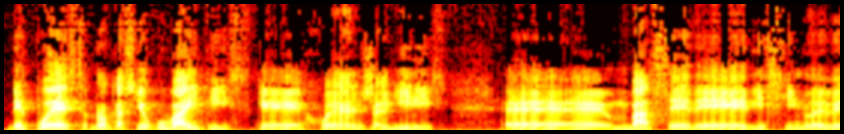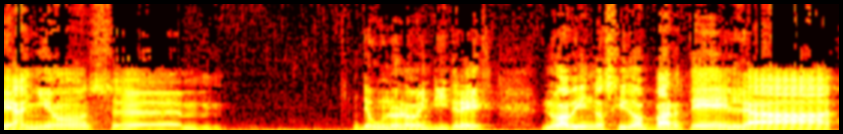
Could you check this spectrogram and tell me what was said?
Después, Rokas Yokubaitis, que juega en Jalgiris, eh, base de 19 años, eh, de 1.93. No habiendo sido parte en la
